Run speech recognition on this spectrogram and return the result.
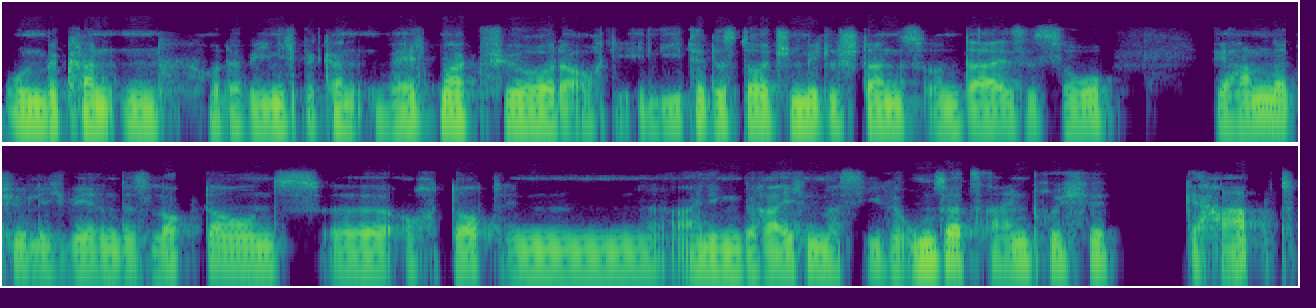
unbekannten oder wenig bekannten Weltmarktführer oder auch die Elite des deutschen Mittelstands. Und da ist es so, wir haben natürlich während des Lockdowns äh, auch dort in einigen Bereichen massive Umsatzeinbrüche gehabt.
